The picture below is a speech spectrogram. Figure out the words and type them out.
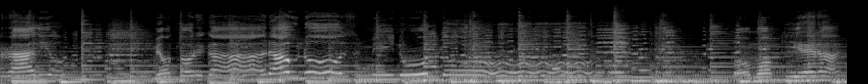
Radio me otorgara unos yo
